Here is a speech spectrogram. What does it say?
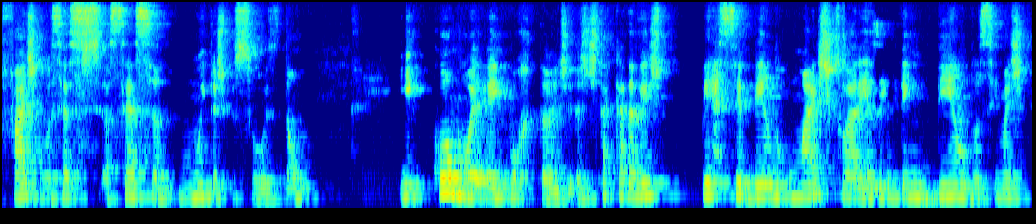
faz, que você acessa muitas pessoas. Então, e como é, é importante, a gente está cada vez percebendo com mais clareza, entendendo, assim, mas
